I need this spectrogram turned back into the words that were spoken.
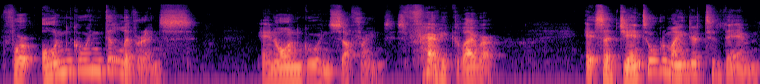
For ongoing deliverance in ongoing sufferings. It's very clever. It's a gentle reminder to them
